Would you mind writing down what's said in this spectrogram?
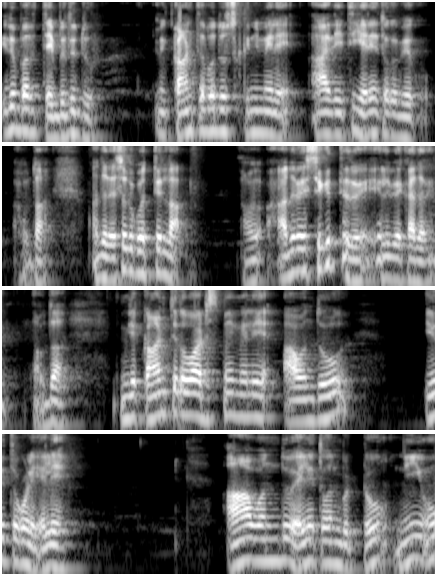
ಇದು ಬರುತ್ತೆ ಬಿರುದು. ನಿಮಗೆ ಕಾಣ್ತಿರ್ಬೋದು ಸ್ಕ್ರೀನ್ ಮೇಲೆ ಆ ರೀತಿ ಎಲೆ ತಗೋಬೇಕು, ಹೌದಾ? ಅದರ ಹೆಸರು ಗೊತ್ತಿಲ್ಲ. ಹೌದು, ಆದರೆ ಸಿಗುತ್ತೆ ಅದು ಎಲ್ಲಿ ಬೇಕಾದರೆ, ಹೌದಾ? ನಿಮಗೆ ಕಾಣ್ತಿರುವ ಡಿಸ್ಪ್ಲೇ ಮೇಲೆ ಆ ಒಂದು, ಇದು ತಗೊಳ್ಳಿ ಎಲೆ. ಆ ಒಂದು ಎಲೆ ತೊಗೊಂಡ್ಬಿಟ್ಟು ನೀವು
